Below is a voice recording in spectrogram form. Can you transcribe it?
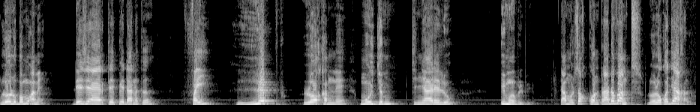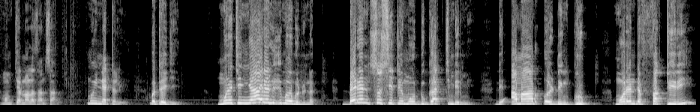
loolu ba mu amee DGARTP daanaka fay lépp loo xam ne moo jëm ci ñaareelu immeuble bi te amul sax contrat de vente looloo ko jaaxal moom Thierno Alassane Sall muy nettali ba tey jii mu ne ci ñaareelu immeuble bi nag beneen société moo duggaat ci mbir mi di Amar Holding Group moo doon def facture yi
